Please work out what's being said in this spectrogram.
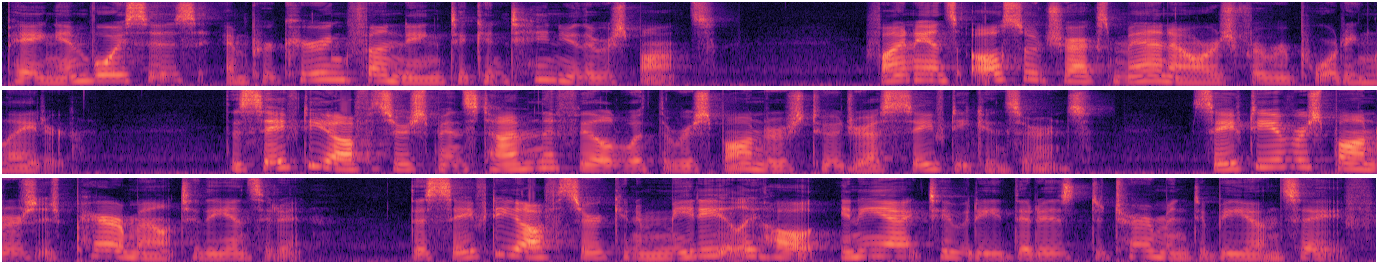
paying invoices, and procuring funding to continue the response. Finance also tracks man hours for reporting later. The safety officer spends time in the field with the responders to address safety concerns. Safety of responders is paramount to the incident the safety officer can immediately halt any activity that is determined to be unsafe.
